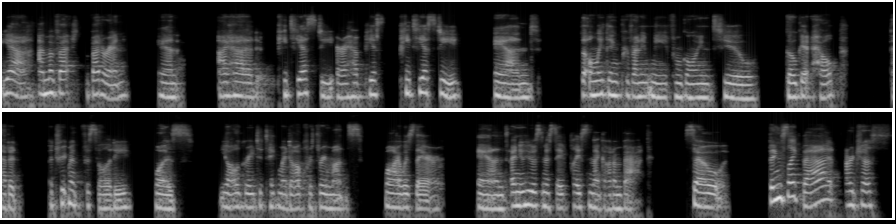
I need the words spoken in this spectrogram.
Yeah, I'm a vet- veteran and I had PTSD or I have PS- PTSD. And the only thing preventing me from going to go get help at a, a treatment facility was y'all agreed to take my dog for three months while I was there. And I knew he was in a safe place and I got him back. So things like that are just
